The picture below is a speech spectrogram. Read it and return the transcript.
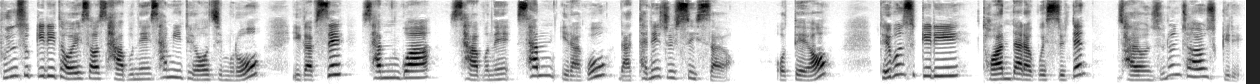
분수끼리 더해서 4분의 3이 되어지므로 이 값을 3과 4분의 3이라고 나타내 줄 수 있어요. 어때요? 대분수끼리 더한다라고 했을 땐 자연수는 자연수끼리,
